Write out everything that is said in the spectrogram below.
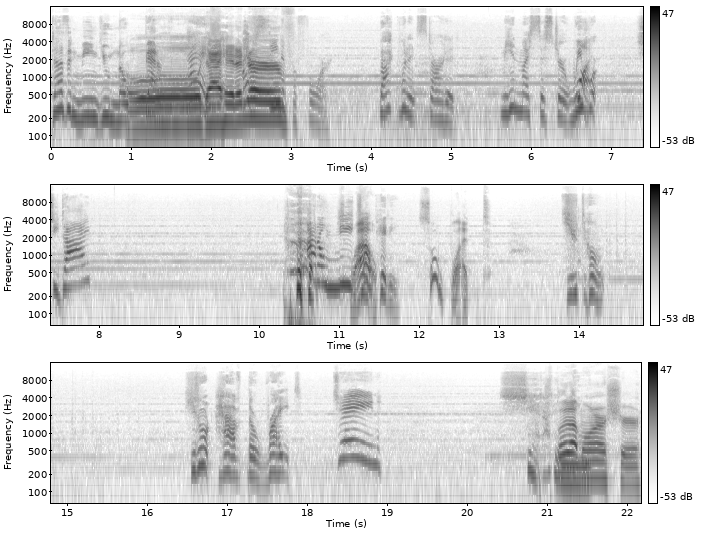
doesn't mean you know better Oh, Hey, that hit a I've nerve. seen it before. Back when it started, me and my sister, we what? were. She died? I don't need Wow. your pity. So blunt. You don't. You don't have the right. Jane! Shit, I didn't Split up more, sure.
